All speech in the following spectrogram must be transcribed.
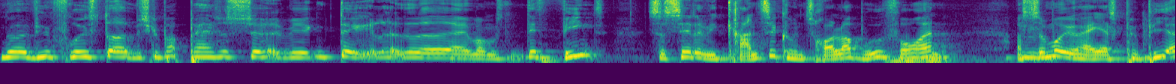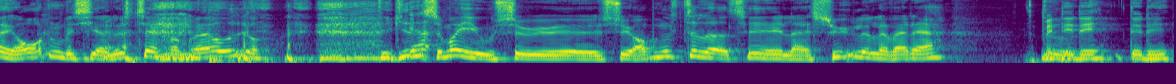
når vi er fristad, vi skal bare passe os selv, vi er ikke en del af det, hvor man sådan, det er fint, så sætter vi grænsekontrol op ude foran. Og så må I jo have jeres papirer i orden, hvis I har lyst til at komme herud, jo. Det gider, Ja. Så må I jo søge, søge opholdstilladelse, eller asyl, eller hvad det er. Men det er det, det er det.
